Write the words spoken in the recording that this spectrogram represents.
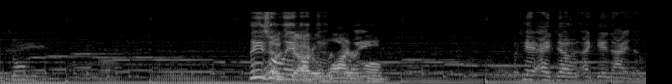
It's over. Please Well, don't got a the Line Okay, I don't. I get an item.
